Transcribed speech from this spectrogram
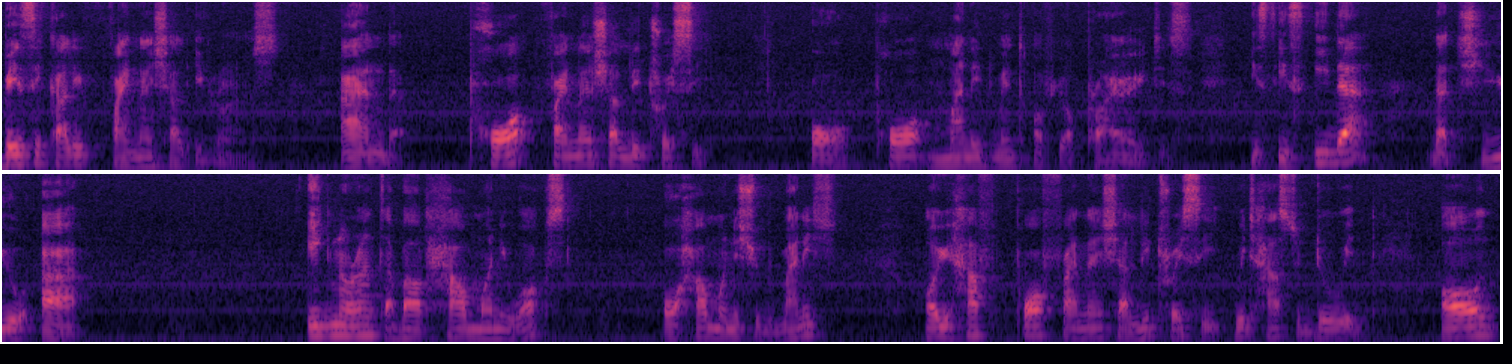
basically financial ignorance and poor financial literacy or poor management of your priorities. It is either that you are ignorant about how money works or how money should be managed, or you have poor financial literacy, which has to do with all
